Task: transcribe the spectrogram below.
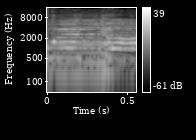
wake up.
